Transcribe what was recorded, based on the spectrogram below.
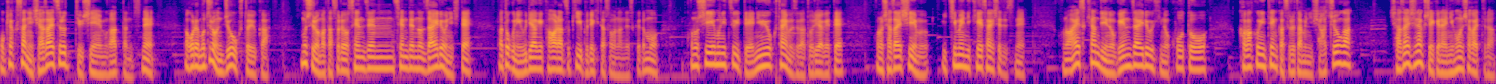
お客さんに謝罪するっていう CM があったんですね。まあ、これもちろんジョークというか、むしろまたそれを宣伝宣伝の材料にして、まあ、特に売り上げ変わらずキープできたそうなんですけども、この CM についてニューヨーク・タイムズが取り上げて、この謝罪 CM 一面に掲載してですね、このアイスキャンディーの原材料費の高騰を価格に転嫁するために社長が謝罪しなくちゃいけない日本社会っていうのは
